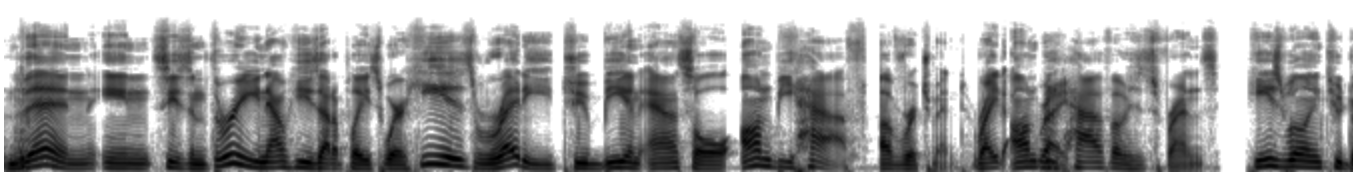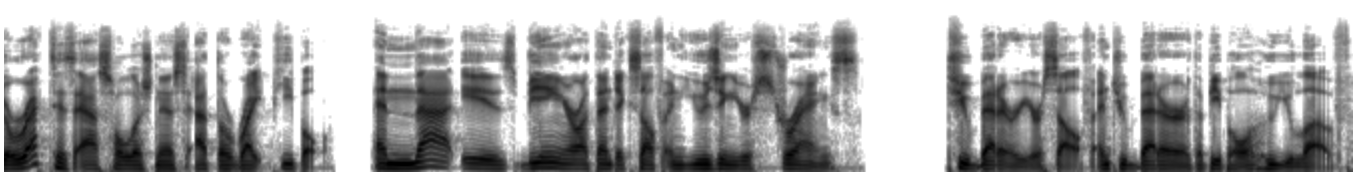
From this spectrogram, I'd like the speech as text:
then in season three, now he's at a place where he is ready to be an asshole on behalf of Richmond, right? On Right. behalf of his friends. He's willing to direct his assholishness at the right people. And that is being your authentic self and using your strengths to better yourself and to better the people who you love.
